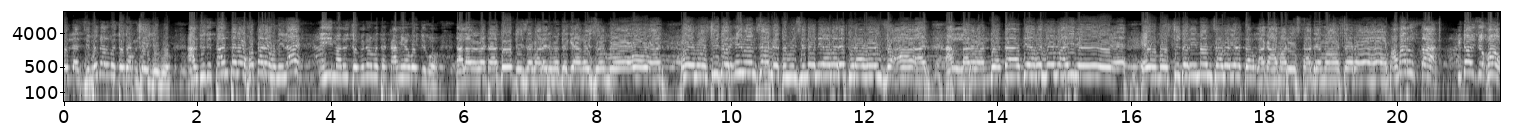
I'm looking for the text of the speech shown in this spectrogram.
করলে জীবনের মধ্যে ধ্বংস হয়ে যাব। আর যদি টান টানের কথারে শুনিলাই এই মানুষ জমিনের মধ্যে কামিয়াব হয়ে যাব। তাহলে বেটা দৌড় দিছে, বাড়ির মধ্যে গিয়া বোন ও মসজিদের ইমাম সাহেব তুমি চিননি আমারে তুরা হইছান আল্লাহর বান্দিটা দিয়া কইছ বাইরে। এই মসজিদের ইমাম সাহেব ইয়া তাক লাগা, আমার উস্তাদে মহতরম। আমার উস্তাদ কিটা হইছে খাও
